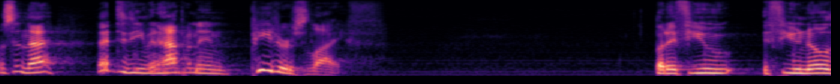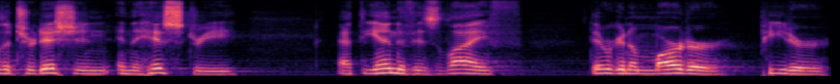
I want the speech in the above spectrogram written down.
Listen, that, that didn't even happen in Peter's life. But if you, if you know the tradition in the history, at the end of his life, they were going to martyr Peter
